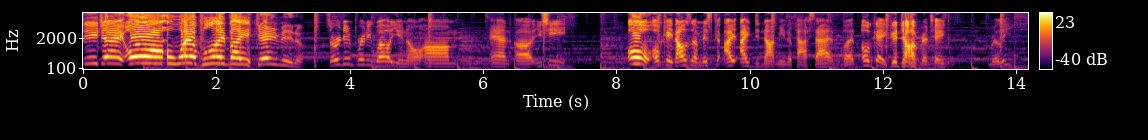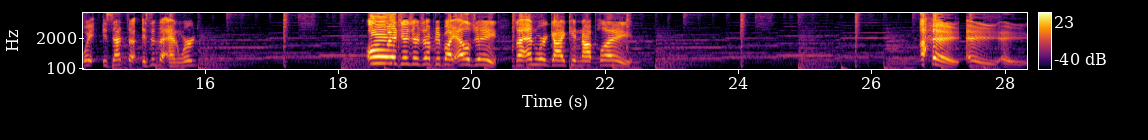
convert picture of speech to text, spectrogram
CJ! Oh, what a play by Gaiman! So we're doing pretty well, you know. Um, and uh, you see. Oh, okay, that was a miss. I I did not mean to pass that, but okay, good job, Red Tank. Really? Wait, is that the is it the N word? Oh, it just interrupted by LJ. The N word guy cannot play. Hey, hey, hey.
